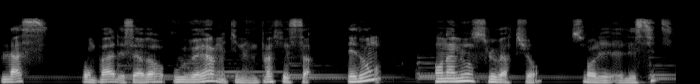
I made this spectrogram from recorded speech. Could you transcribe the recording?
place, pour pas des serveurs ouverts, mais qui n'avaient pas fait ça. Et donc, on annonce l'ouverture sur les, les sites.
